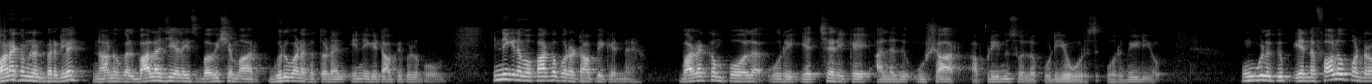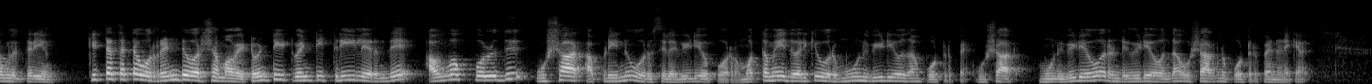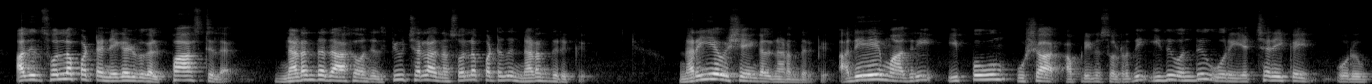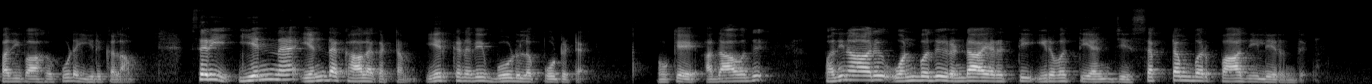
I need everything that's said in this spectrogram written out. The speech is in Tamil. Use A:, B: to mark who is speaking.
A: வணக்கம் நண்பர்களே நான் உங்கள் பாலாஜி அலைஸ் பவிஷ்யமார் குரு வணக்கத்துடன் இன்றைக்கி டாப்பிக்குள்ளே போவோம். இன்றைக்கி நம்ம பார்க்க போகிற டாபிக் என்ன? வழக்கம் போல் ஒரு எச்சரிக்கை அல்லது உஷார் அப்படின்னு சொல்லக்கூடிய ஒரு ஸ்- ஒரு வீடியோ உங்களுக்கு என்னை ஃபாலோ பண்ணுறவங்களுக்கு தெரியும். கிட்டத்தட்ட ஒரு ரெண்டு வருஷமாகவே டுவெண்ட்டி டுவெண்ட்டி த்ரீலேருந்தே அவ்வப்பொழுது உஷார் அப்படின்னு ஒரு சில வீடியோ போடுறேன் மொத்தமே இது வரைக்கும் ஒரு மூணு வீடியோ தான் போட்டிருப்பேன். உஷார். மூணு வீடியோவோ ரெண்டு வீடியோ தான் உஷார்னு போட்டிருப்பேன்னு நினைக்கிறேன். அதில் சொல்லப்பட்ட நிகழ்வுகள் பாஸ்ட்டில் நடந்ததாக வந்தது. ஃப்யூச்சரில் அது நான் சொல்லப்பட்டது நடந்திருக்கு. நிறைய விஷயங்கள் நடந்திருக்கு. அதே மாதிரி இப்போவும் உஷார் அப்படின்னு சொல்கிறது இது வந்து ஒரு எச்சரிக்கை ஒரு பதிவாக கூட இருக்கலாம். சரி என்ன எந்த காலகட்டம்? ஏற்கனவே போர்டில் போட்டுட்டேன். ஓகே அதாவது பதினாறு ஒன்பது ரெண்டாயிரத்தி இருபத்தி அஞ்சு செப்டம்பர் பாதியிலிருந்து.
